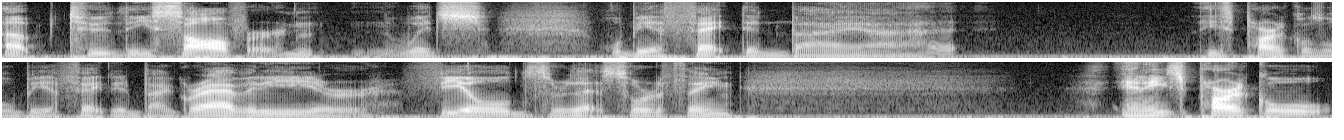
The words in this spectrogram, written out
up to the solver, which will be affected by uh, these particles will be affected by gravity or fields or that sort of thing. And each particle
